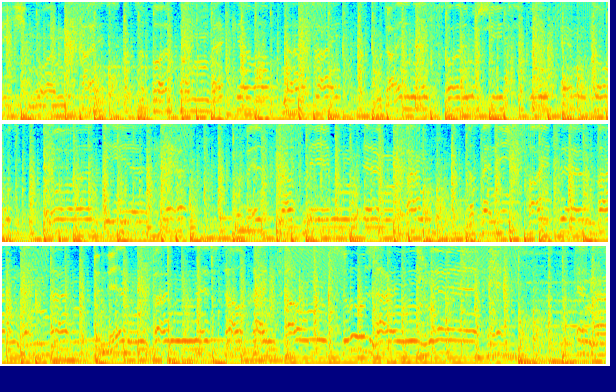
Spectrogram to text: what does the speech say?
sich nur im Kreis, so voll von weggeworfener Zeit. Und deine Träume schiebst du endlos vor dir her. Du willst noch leben irgendwann, doch wenn nicht heute, wann denn dann? Denn irgendwann ist auch ein Traum zu lange her. Immer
